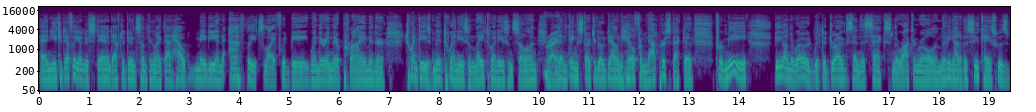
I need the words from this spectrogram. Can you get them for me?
And you could definitely understand after doing something like that, how maybe an athlete's life would be when they're in their prime, in their twenties, mid twenties and late twenties and so on. Right. Then things start to go downhill from that perspective. For me, being on the road with the drugs and the sex and the rock and roll and living out of a suitcase was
